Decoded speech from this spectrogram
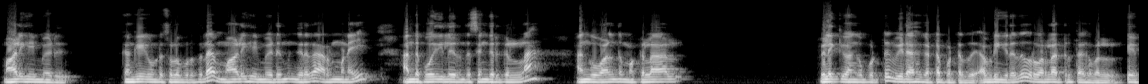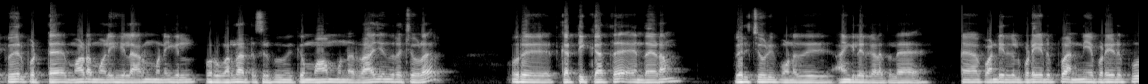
மாளிகை மேடு. கங்கை கொண்ட சோழபுரத்தில் மாளிகை மேடுங்கிறது அரண்மனை அந்த பகுதியில் இருந்த செங்கற்கள்லாம் அங்கே வாழ்ந்த மக்களால் விலைக்கு வாங்கப்பட்டு வீடாக கட்டப்பட்டது அப்படிங்கிறது ஒரு வரலாற்று தகவல். பெயர்பட்ட மாட மாளிகைகள் அரண்மனைகள் ஒரு வரலாற்று சிறப்புமிக்க மாமன்னர் ராஜேந்திர சோழர் ஒரு கட்டி காத்த இந்த இடம்? வெறிச்சோடி போனது ஆங்கிலேயர் காலத்தில். பாண்டியர்கள் படையெடுப்பு அந்நிய படையெடுப்பு.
